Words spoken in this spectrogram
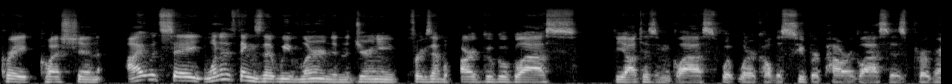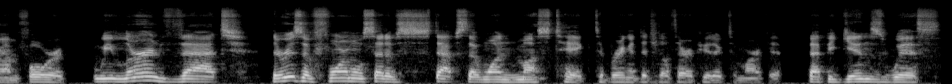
Great question. I would say one of the things that we've learned in the journey, for example, our Google Glass, the Autism Glass, what, what are called the Superpower Glasses program forward, we learned that there is a formal set of steps that one must take to bring a digital therapeutic to market. That begins with,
